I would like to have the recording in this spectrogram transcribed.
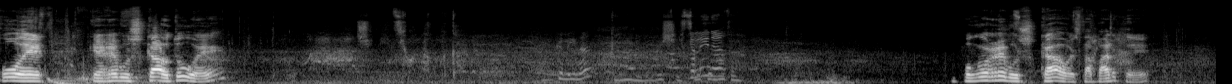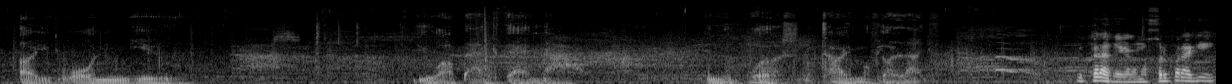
Joder, qué rebuscado tú, ¿eh? Un poco rebuscado esta parte, ¿eh? Espérate, que a lo mejor por aquí...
